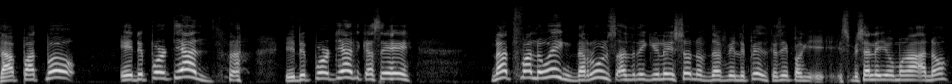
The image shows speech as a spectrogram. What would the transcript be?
Dapat po i-deport yan. i-deport yan kasi not following the rules and regulation of the Philippines kasi pag especially yung mga ano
